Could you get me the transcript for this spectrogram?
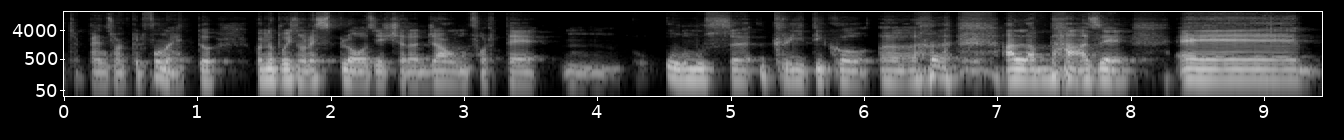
cioè penso anche il fumetto, quando poi sono esplosi c'era già un forte mh, humus critico uh, alla base. Eh,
